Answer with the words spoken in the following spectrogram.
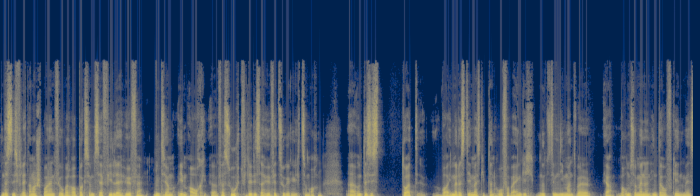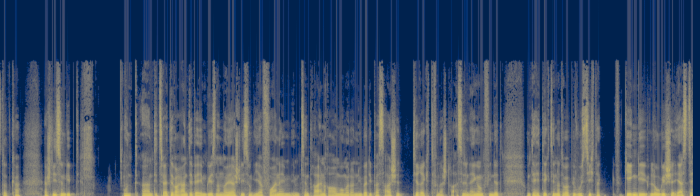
Und das ist vielleicht auch noch spannend für Obertraubach. Sie haben sehr viele Höfe mhm. und sie haben eben auch äh, versucht, viele dieser Höfe zugänglich zu machen. Und das ist dort war immer das Thema, es gibt einen Hof, aber eigentlich nutzt ihm niemand, weil ja, warum soll man in einen Hinterhof gehen, wenn es dort keine Erschließung gibt? Und äh, die zweite Variante wäre eben gewesen, eine neue Erschließung eher vorne im, im zentralen Raum, wo man dann über die Passage direkt von der Straße den Eingang findet. Und die Architektin hat aber bewusst sich dagegen die logische erste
